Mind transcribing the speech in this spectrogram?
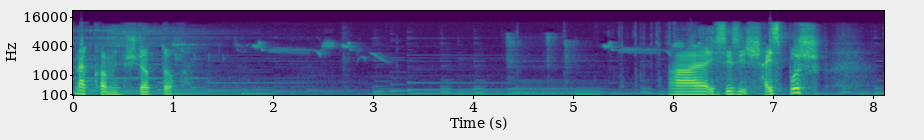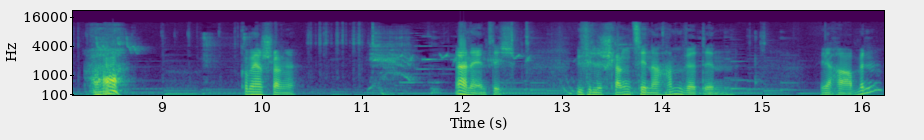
Na komm, stirb doch. Ah, ich sehe sie. Scheißbusch. Ah. Komm her, Schlange. Ja, na endlich. Wie viele Schlangenzähne haben wir denn? Wir haben...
